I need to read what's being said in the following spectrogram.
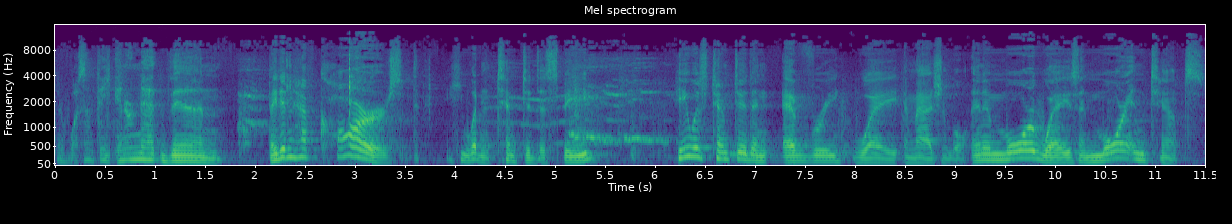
there wasn't the internet then. They didn't have cars. He wasn't tempted to speed. He was tempted in every way imaginable, and in more ways and more intense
